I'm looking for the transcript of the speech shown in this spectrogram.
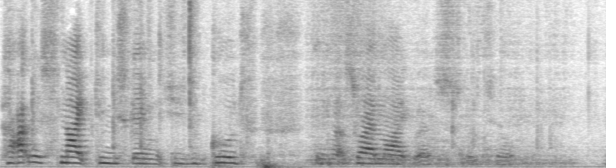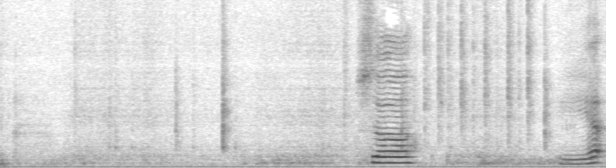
Can't get sniped in this game, which is a good thing. That's why I'm like this. So, yep.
